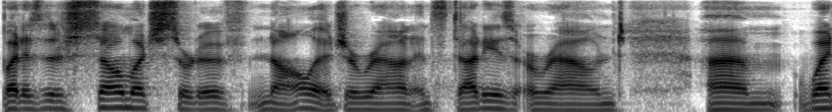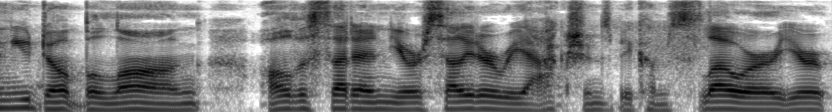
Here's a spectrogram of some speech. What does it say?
but is there so much sort of knowledge around and studies around um, when you don't belong all of a sudden your cellular reactions become slower you're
